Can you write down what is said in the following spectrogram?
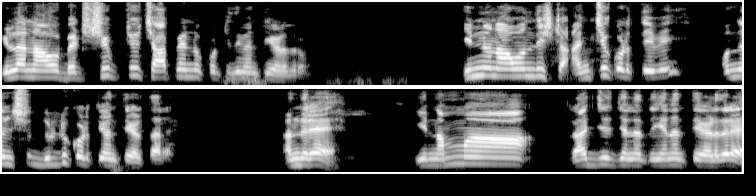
ಇಲ್ಲ, ನಾವು ಬೆಡ್ಶೀಟ್ ಚಾಪೆಯನ್ನು ಕೊಟ್ಟಿದ್ದೀವಿ ಅಂತ ಹೇಳಿದ್ರು. ಇನ್ನು ನಾವೊಂದಿಷ್ಟು ಹಂಚು ಕೊಡ್ತೀವಿ, ಒಂದೊಂದಿಷ್ಟು ದುಡ್ಡು ಕೊಡ್ತೀವಿ ಅಂತ ಹೇಳ್ತಾರೆ. ಅಂದರೆ ಈ ನಮ್ಮ ರಾಜ್ಯದ ಜನತೆ ಏನಂತ ಹೇಳಿದ್ರೆ,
